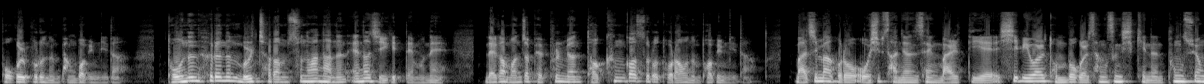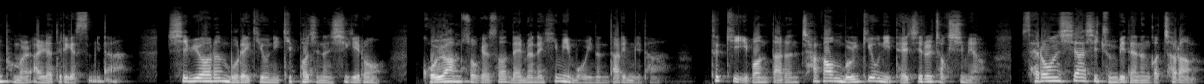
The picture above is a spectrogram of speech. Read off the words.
복을 부르는 방법입니다. 돈은 흐르는 물처럼 순환하는 에너지이기 때문에 내가 먼저 베풀면 더 큰 것으로 돌아오는 법입니다. 마지막으로 54년생 말띠의 12월 돈복을 상승시키는 풍수용품을 알려드리겠습니다. 12월은 물의 기운이 깊어지는 시기로 고요함 속에서 내면의 힘이 모이는 달입니다. 특히 이번 달은 차가운 물 기운이 대지를 적시며 새로운 씨앗이 준비되는 것처럼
